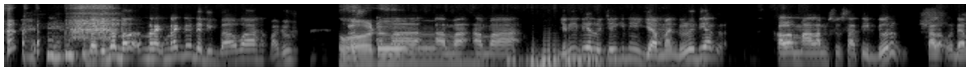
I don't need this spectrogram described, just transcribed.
Tiba-tiba melek-melek dia udah di bawah. Waduh. Waduh. sama sama sama jadi dia lucu gini zaman dulu dia kalau malam susah tidur kalau udah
